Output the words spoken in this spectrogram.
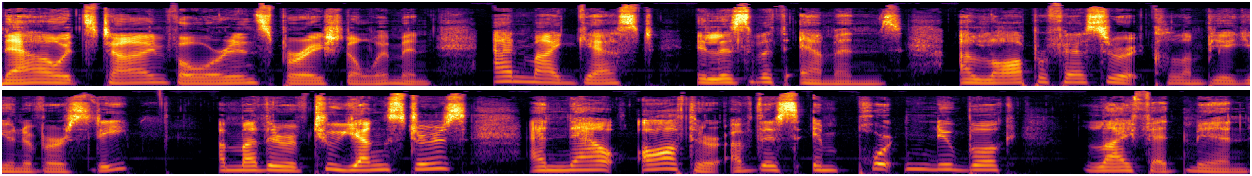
Now it's time for Inspirational Women, and my guest, Elizabeth Emens, a law professor at Columbia University, a mother of two youngsters, and now author of this important new book, Life Admin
